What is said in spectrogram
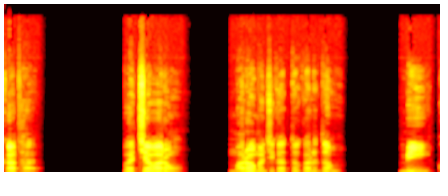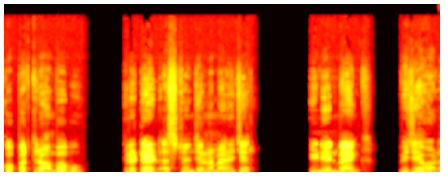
కథ. వచ్చేవారం మరో మంచి కథతో కలుద్దాం. మీ Kopparthi Rambabu retired assistant general manager Indian Bank Vijayawada.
